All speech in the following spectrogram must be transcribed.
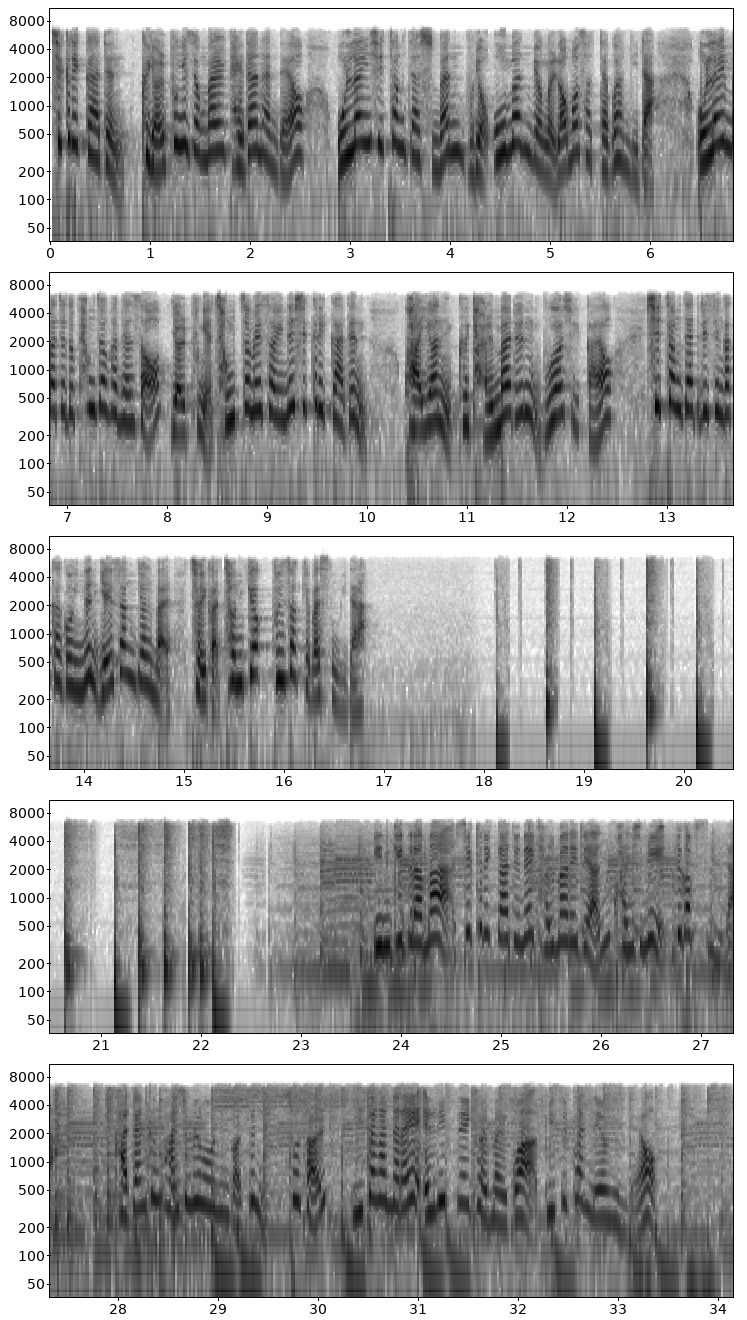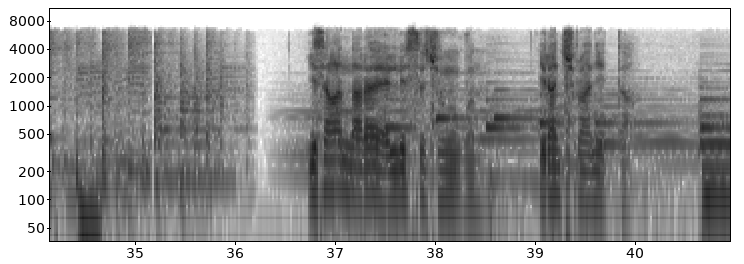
시크릿 가든 그 열풍이 정말 대단한데요. 온라인 시청자 수만 무려 5만 명을 넘어섰다고 합니다. 온라인마저도 평정하면서 열풍의 정점에 서 있는 시크릿 가든 과연 그 결말은 무엇일까요? 시청자들이 생각하고 있는 예상 결말 저희가 전격 분석해 봤습니다. 인기 드라마 시크릿 가든의 결말에 대한 관심이 뜨겁습니다. 가장 큰 관심을 모으는 것은 소설 이상한 나라의 앨리스의 결말과 비슷한 내용인데요. 이상한 나라의 앨리스 증후군 이란 질환이 있다.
